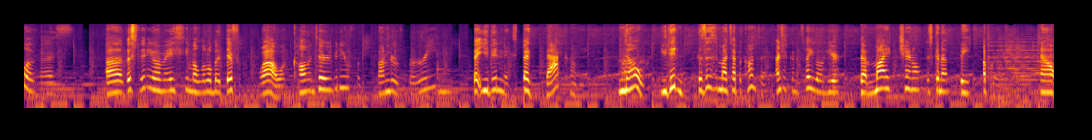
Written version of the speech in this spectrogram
Hello guys. Uh, this video may seem a little bit different. Wow, a commentary video from Thunder Furry? Bet you didn't expect that coming. No, you didn't, because this is my type of content. I'm just gonna tell you all here that my channel is gonna be upgraded. Now,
